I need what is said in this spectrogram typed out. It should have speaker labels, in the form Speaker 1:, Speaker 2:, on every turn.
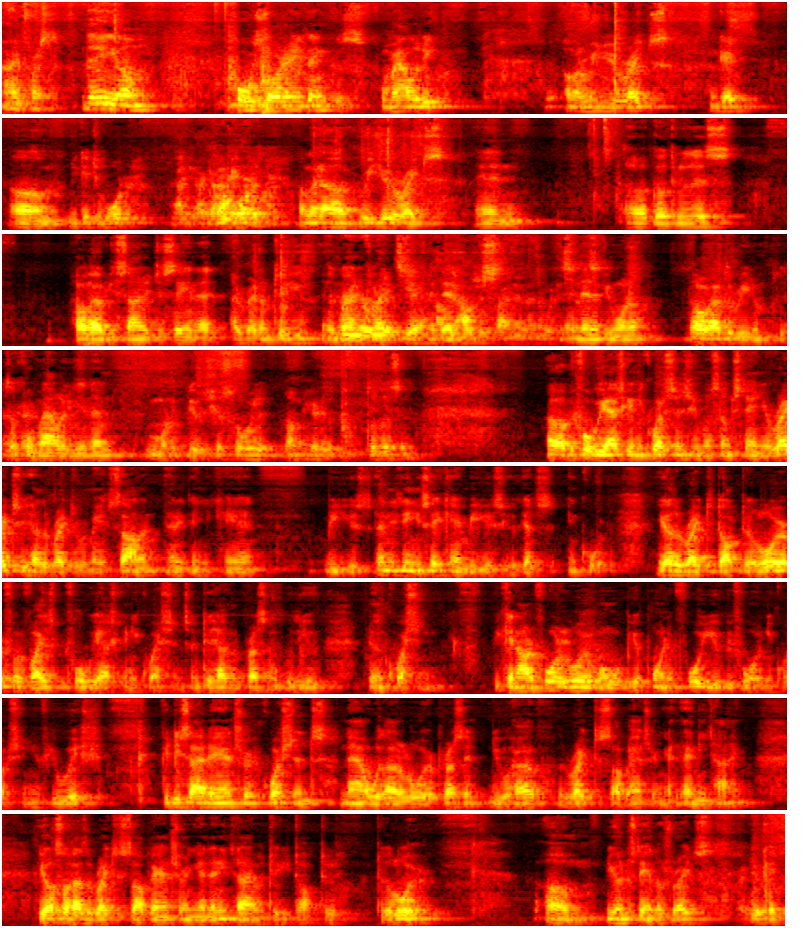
Speaker 1: All right, first, they, um, before we start anything, because formality, I'm gonna read you your rights, okay? Um, you get your water?
Speaker 2: I, I got
Speaker 1: Okay.
Speaker 2: water.
Speaker 1: I'm gonna read you your rights and, uh, go through this. I'll have you sign it just saying that I read them to you. and then
Speaker 2: Miranda
Speaker 1: if you-
Speaker 2: rights.
Speaker 1: Yeah, and
Speaker 2: I'll,
Speaker 1: then.
Speaker 2: I'll just sign it. I know what it.
Speaker 1: And then if you wanna, I'll have to read them, it's a
Speaker 2: Okay.
Speaker 1: formality, and then you wanna give us your story, I'm here to, to listen. Uh, before we ask you any questions, you must understand your rights, you have the right to remain silent, anything you can be used, anything you say can be used against you in court. You have the right to talk to a lawyer for advice before we ask you any questions, and to have him present with you during questioning. If you cannot afford a lawyer, one will be appointed for you before any questioning, if you wish. If you decide to answer questions now without a lawyer present, you will have the right to stop answering at any time. You also have the right to stop answering at any time until you talk to, to a lawyer. Um, you understand those rights? Okay.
